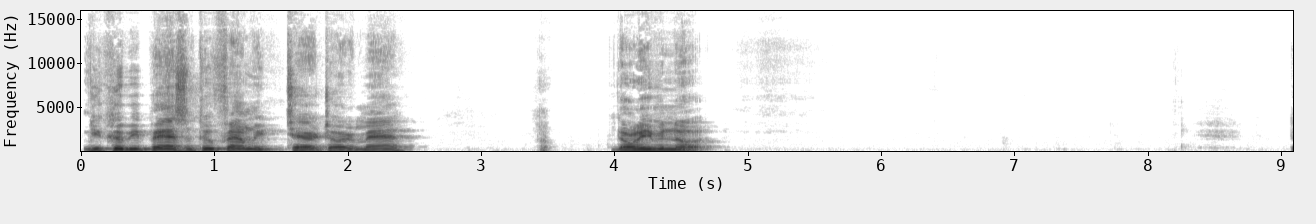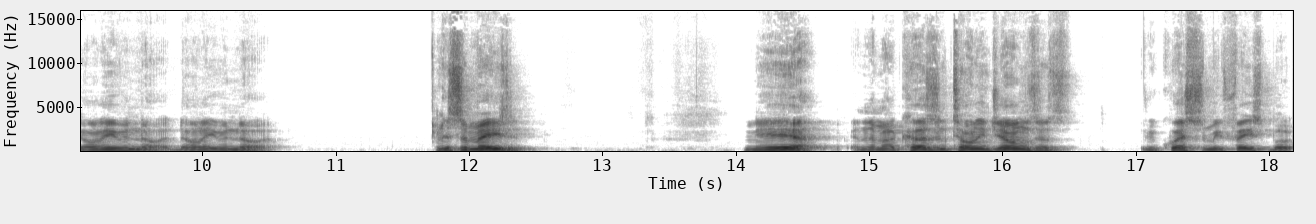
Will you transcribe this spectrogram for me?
you could be passing through family territory, man. Don't even know it. Don't even know it. Don't even know it. It's amazing. Yeah. And then my cousin Tony Jones has requested me Facebook.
